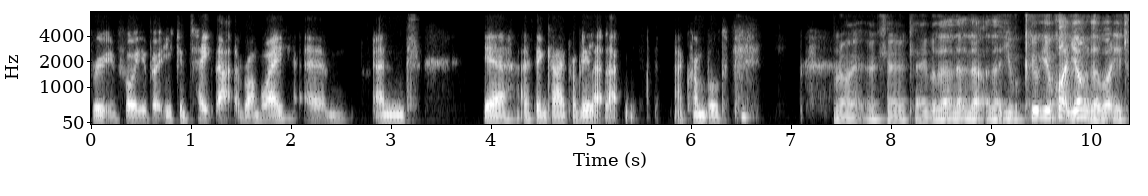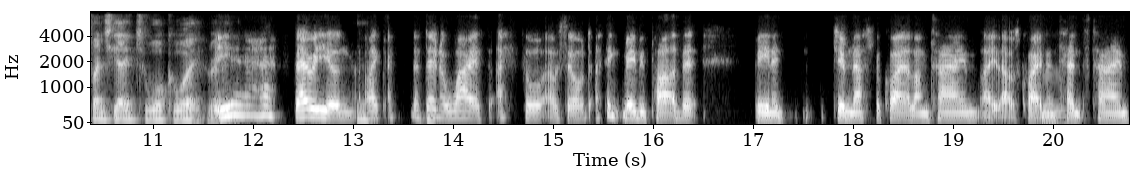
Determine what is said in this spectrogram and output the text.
rooting for you, but you can take that the wrong way. Um, and yeah, I think I probably let that I crumbled. Right. Okay. Okay. But then, then, then you you're quite young though, weren't you? 28 to walk away. Really? Yeah, very young. Yeah. Like I, I, don't know why I, th- I, thought I was so old. I think maybe part of it being a gymnast for quite a long time. Like that was quite an mm. intense time.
